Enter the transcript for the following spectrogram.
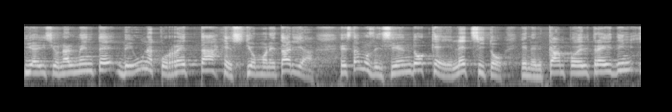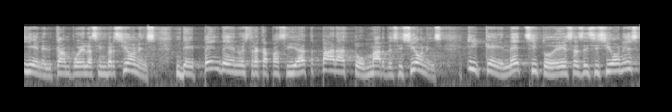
y adicionalmente de una correcta gestión monetaria. Estamos diciendo que el éxito en el campo del trading y en el campo de las inversiones depende de nuestra capacidad para tomar decisiones y que el éxito de esas decisiones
